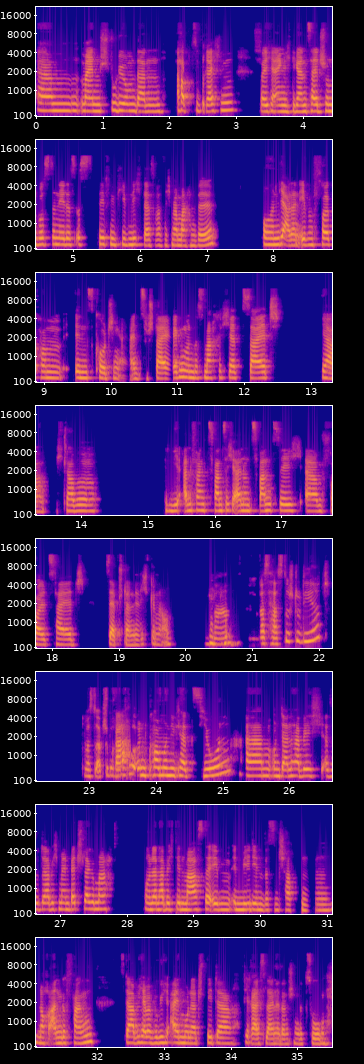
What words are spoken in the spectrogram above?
ähm, mein Studium dann abzubrechen, weil ich eigentlich die ganze Zeit schon wusste, nee, das ist definitiv nicht das, was ich mal machen will. Und ja, dann eben vollkommen ins Coaching einzusteigen. Und das mache ich jetzt seit, ja, ich glaube, irgendwie Anfang 2021 ähm, Vollzeit selbstständig, genau. Was hast du studiert? Was du Sprache und Kommunikation. Ähm, und dann habe ich, also da habe ich meinen Bachelor gemacht und dann habe ich den Master eben in Medienwissenschaften noch angefangen. Da habe ich aber wirklich einen Monat später die Reißleine dann schon gezogen.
